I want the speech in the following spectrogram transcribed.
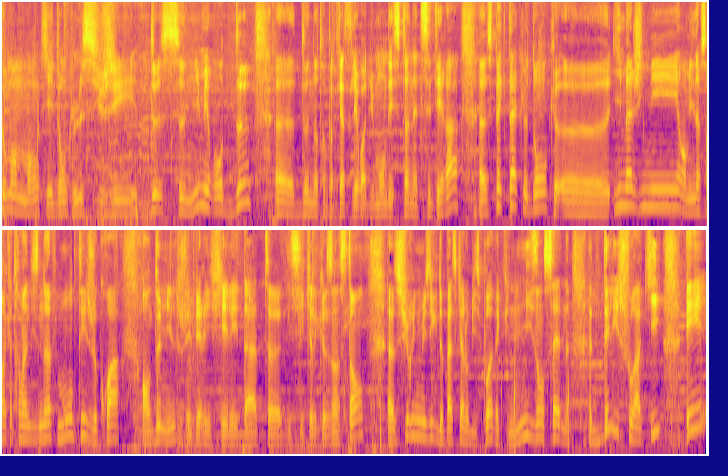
Commandements, qui est donc le sujet de ce numéro 2 euh, de notre podcast Les Rois du Monde, Stone, etc. Euh, spectacle donc euh, imaginé en 1999, monté je crois en 2000, je vais vérifier les dates d'ici quelques instants, sur une musique de Pascal Obispo avec une mise en scène d'Elie Chouraki. Et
